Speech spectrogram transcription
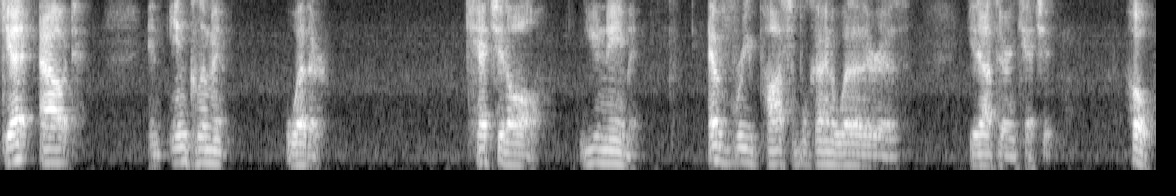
get out in inclement weather. Catch it all. You name it. Every possible kind of weather there is. Get out there and catch it. Ho.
